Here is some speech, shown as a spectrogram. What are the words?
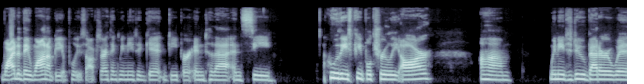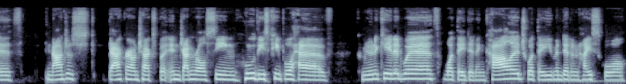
why do they want to be a police officer? I think we need to get deeper into that and see who these people truly are. Um, we need to do better with not just background checks, but in general, seeing who these people have communicated with, what they did in college, what they even did in high school.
